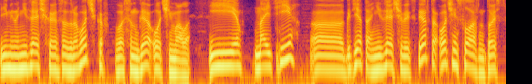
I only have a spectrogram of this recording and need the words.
Именно незрячих iOS-разработчиков в СНГ очень мало. И найти э, где-то незрячего эксперта очень сложно. То есть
